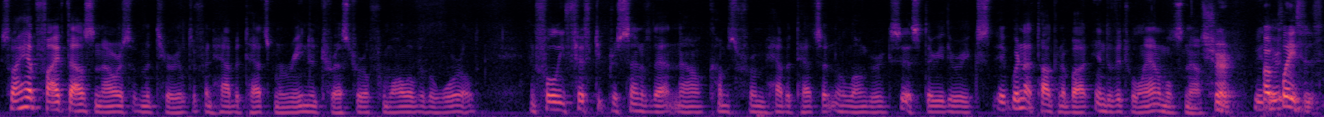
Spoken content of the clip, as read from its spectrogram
So I have 5,000 hours of material, different habitats, marine and terrestrial, from all over the world. And fully 50% of that now comes from habitats that no longer exist. They're either, ex- eh, we're not talking about individual animals now. Sure. But places.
